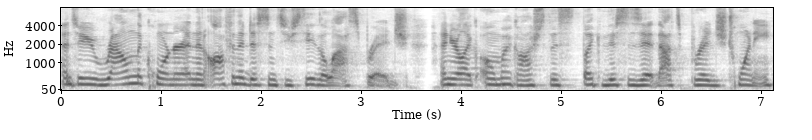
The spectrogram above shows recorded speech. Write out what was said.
And so you round the corner and then off in the distance you see the last bridge and you're like, oh my gosh, this, like, this is it. That's bridge 20.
